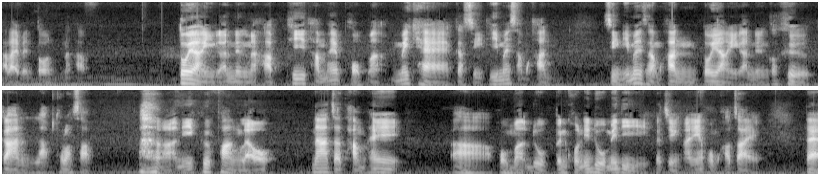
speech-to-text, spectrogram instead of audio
อะไรเป็นต้นนะครับ ตัวอย่างอีกอันหนึ่งนะครับ ที่ทำให้ผมอะไม่แคร์กับสิ่งที่ไม่สำคัญ สิ่งที่ไม่สำคัญตัวอย่างอีกอันหนึ่งก็คือการรับโทรศัพท์อันนี้คือฟังแล้วน่าจะทำให้อ่าผมอะดูเป็นคนที่ดูไม่ดีก็จริง อันนี้ผมเข้าใจ แต่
